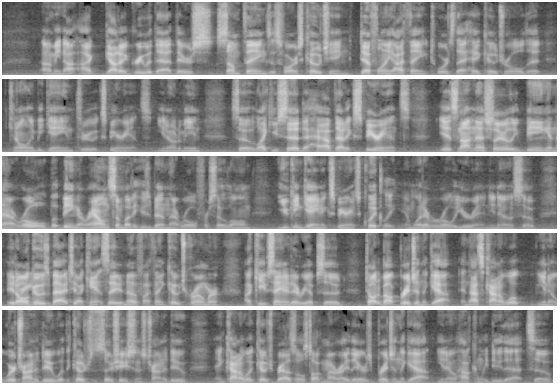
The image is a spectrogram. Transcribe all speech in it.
I mean, I, I got to agree with that. There's some things as far as coaching, definitely, I think, towards that head coach role that can only be gained through experience. You know what I mean? So, like you said, to have that experience, it's not necessarily being in that role, but being around somebody who's been in that role for so long you can gain experience quickly in whatever role you're in, you know. So it all goes back to I can't say enough. I think Coach Cromer, I keep saying it every episode, talked about bridging the gap, and that's kind of what you know we're trying to do, what the coaches association is trying to do, and kind of what Coach Braswell is talking about right there is bridging the gap. You know, how can we do that? So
